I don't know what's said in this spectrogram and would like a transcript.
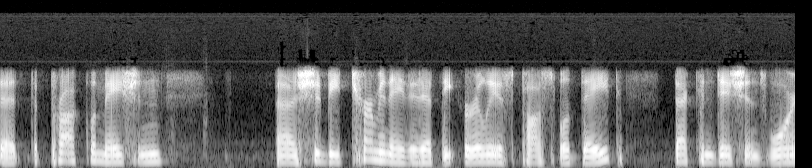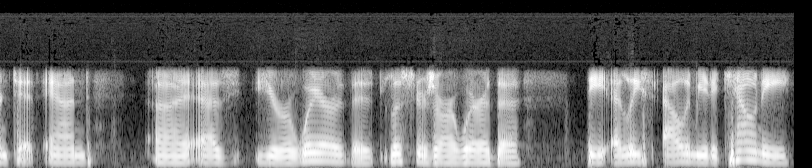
that the proclamation uh, should be terminated at the earliest possible date that conditions warrant it. And uh, as you're aware, the listeners are aware, the the at least Alameda County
